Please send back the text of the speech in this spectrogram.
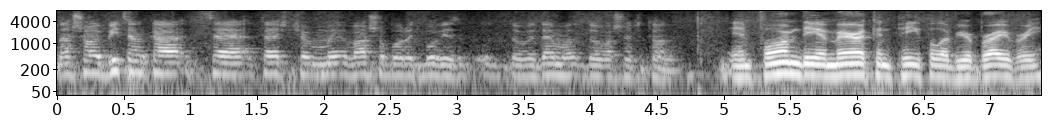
Наша обіцянка це те, що ми вашу боротьбу віз- доведемо до Вашингтону. inform the American people of your bravery,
